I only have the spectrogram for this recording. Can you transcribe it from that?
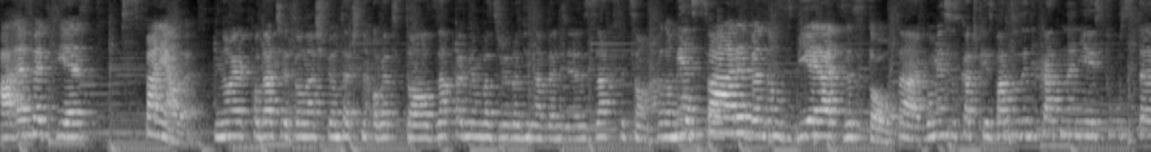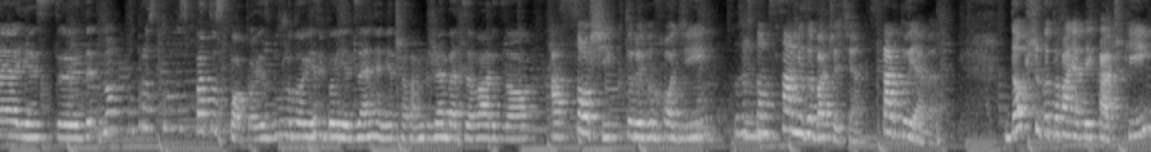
a efekt jest wspaniały. No jak podacie to na świąteczny obiad, to zapewniam Was, że rodzina będzie zachwycona. Będą pary będą zbierać ze stołu. Tak, bo mięso z kaczki jest bardzo delikatne, nie jest tłuste, jest y, no po prostu bardzo spoko, jest dużo do jego jedzenia, nie trzeba tam grzebać za bardzo. A sosik, który wychodzi, zresztą sami zobaczycie. Startujemy. Do przygotowania tej kaczki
